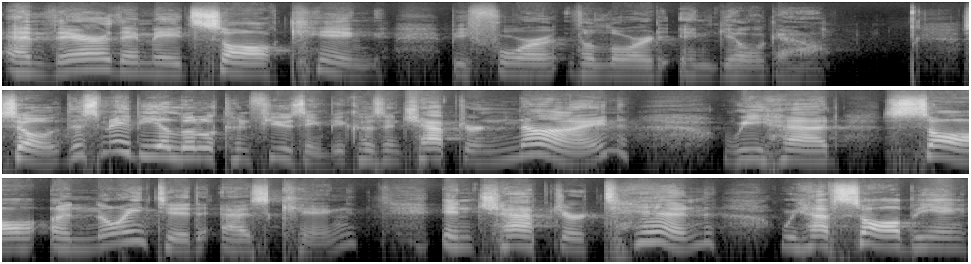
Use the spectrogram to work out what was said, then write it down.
and there they made Saul king before the Lord in Gilgal. So this may be a little confusing because in chapter 9, we had Saul anointed as king. In chapter 10, we have Saul being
